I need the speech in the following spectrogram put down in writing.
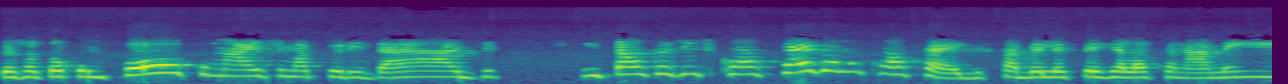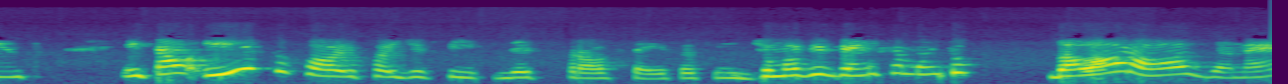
Eu já estou com um pouco mais de maturidade. Então, se a gente consegue ou não consegue estabelecer relacionamento. Então, isso foi, foi difícil desse processo, assim, de uma vivência muito dolorosa, né?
